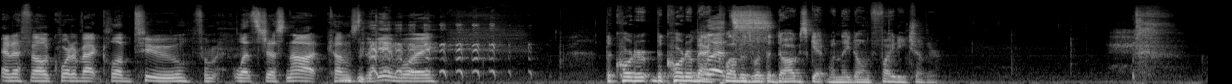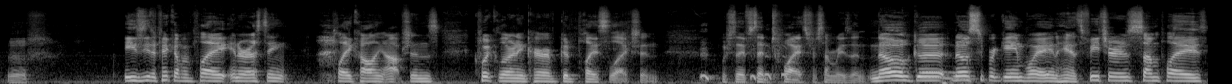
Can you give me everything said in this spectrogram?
NFL Quarterback Club 2 from Let's Just Not comes to the Game Boy. The quarter the quarterback Let's- club is what the dogs get when they don't fight each other. Easy to pick up and play, interesting play calling options, quick learning curve, good play selection. Which they've said twice for some reason. No good, no Super Game Boy enhanced features. Some plays,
